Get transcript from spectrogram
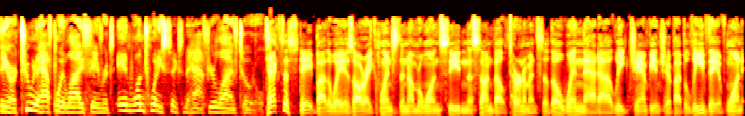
They are two and a half point live favorites and 126 and a half your live total. Texas State, by the way, has already clinched the number one seed in the Sun Belt tournament, so they'll win that uh, league championship. I believe they have won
